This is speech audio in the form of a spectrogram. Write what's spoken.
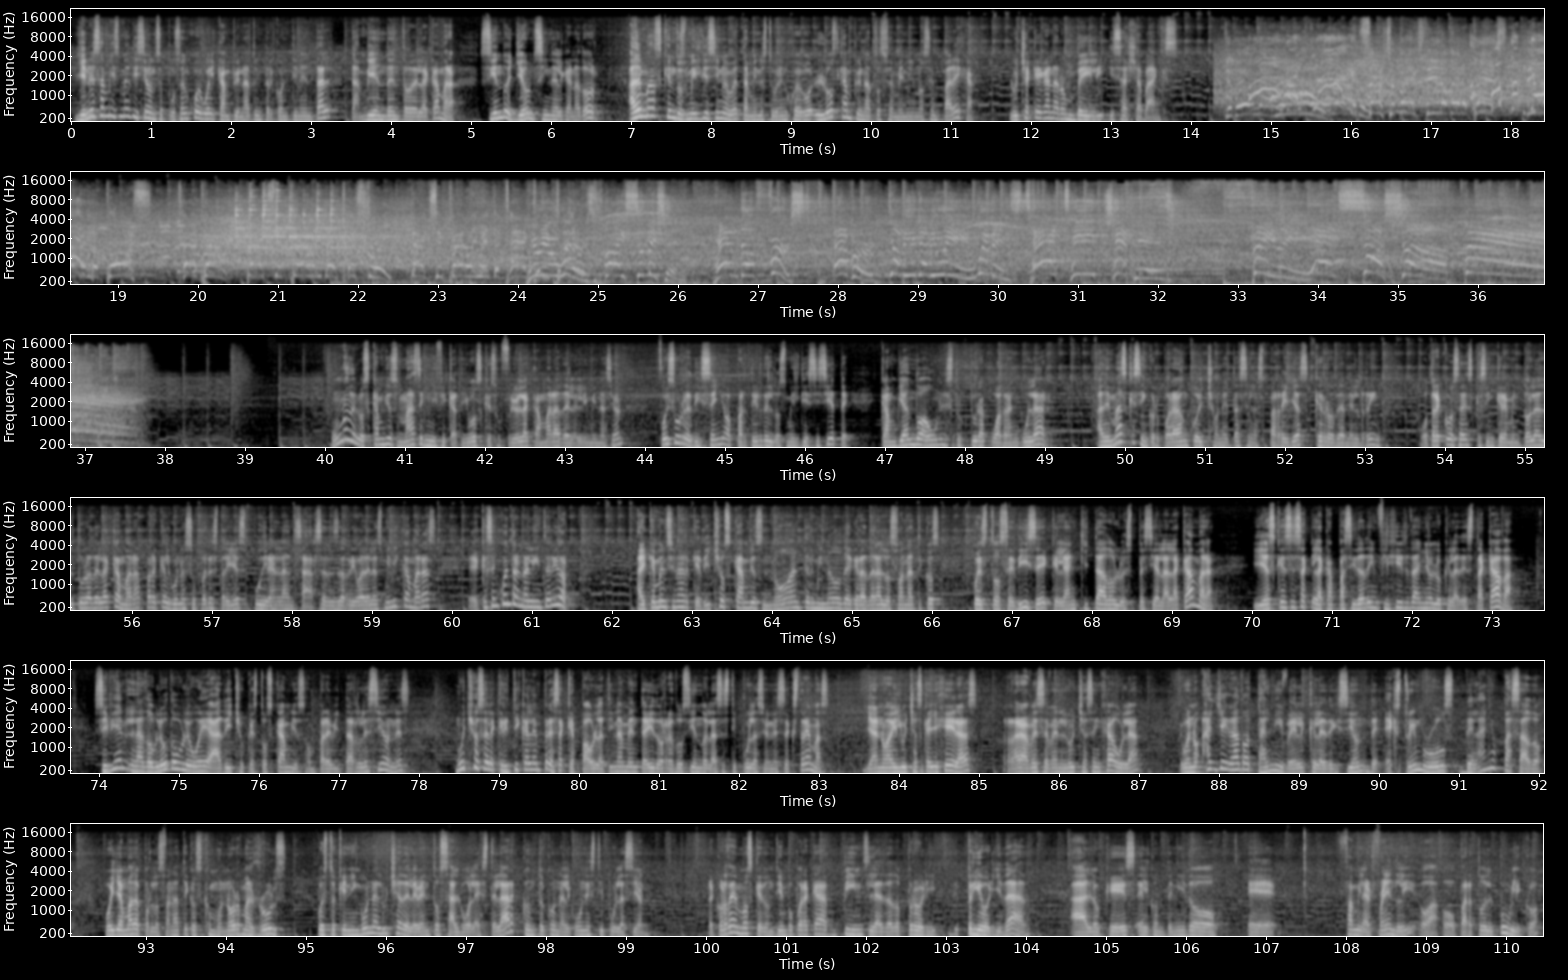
Y en esa misma edición se puso en juego el campeonato intercontinental, también dentro de la cámara, siendo John Cena el ganador. Además que en 2019 también estuvieron en juego los campeonatos femeninos en pareja, lucha que ganaron Bailey y Sasha Banks. WWE Women's Tag Team Bailey and Sasha. Uno de los cambios más significativos que sufrió la cámara de la eliminación fue su rediseño a partir del 2017, cambiando a una estructura cuadrangular. Además que se incorporaron colchonetas en las parrillas que rodean el ring. Otra cosa es que se incrementó la altura de la cámara para que algunas superestrellas pudieran lanzarse desde arriba de las minicámaras eh, que se encuentran al interior. Hay que mencionar que dichos cambios no han terminado de agradar a los fanáticos, puesto se dice que le han quitado lo especial a la cámara, y es que es esa la capacidad de infligir daño lo que la destacaba. Si bien la WWE ha dicho que estos cambios son para evitar lesiones, mucho se le critica a la empresa que paulatinamente ha ido reduciendo las estipulaciones extremas. Ya no hay luchas callejeras, rara vez se ven luchas en jaula, y bueno, ha llegado a tal nivel que la edición de Extreme Rules del año pasado fue llamada por los fanáticos como Normal Rules, puesto que ninguna lucha del evento salvo la estelar contó con alguna estipulación. Recordemos que de un tiempo por acá Vince le ha dado prioridad a lo que es el contenido eh, familiar friendly o, para todo el público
